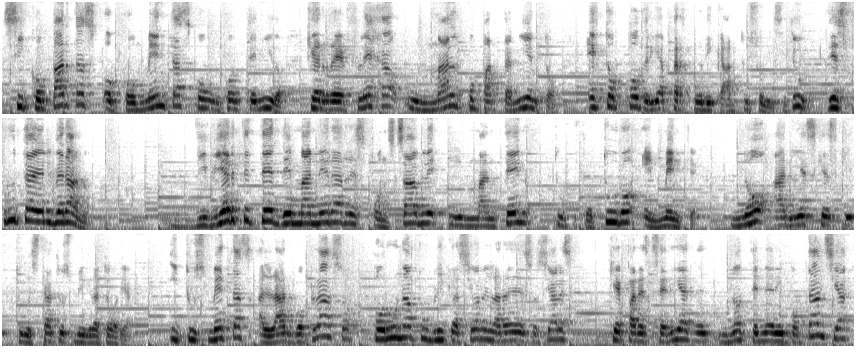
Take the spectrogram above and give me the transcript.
Si compartas o comentas con contenido que refleja un mal comportamiento, esto podría perjudicar tu solicitud. Disfruta el verano. Diviértete de manera responsable y mantén tu futuro en mente no arriesgues tu estatus migratorio y tus metas a largo plazo por una publicación en las redes sociales que parecería no tener importancia,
